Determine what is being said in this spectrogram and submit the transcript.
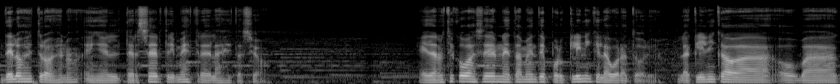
de los estrógenos en el tercer trimestre de la gestación. El diagnóstico va a ser netamente por clínica y laboratorio. La clínica va, va a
